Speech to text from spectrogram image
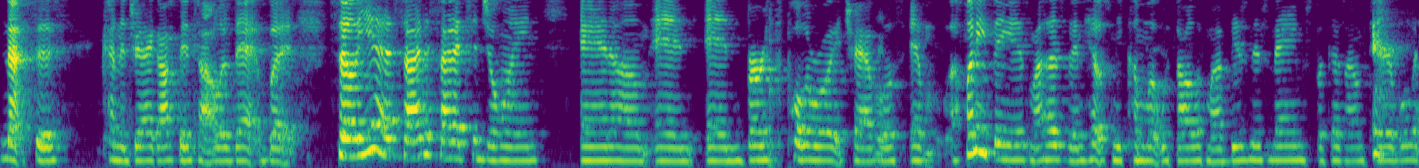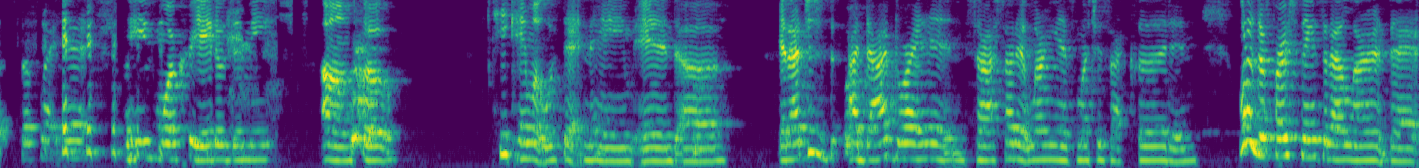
not to kind of drag off into all of that, but so yeah, so I decided to join and um and and birth Polaroid Travels. And a funny thing is, my husband helps me come up with all of my business names because I'm terrible at stuff like that. But he's more creative than me. Um, so he came up with that name, and uh, and I just I dived right in. So I started learning as much as I could, and one of the first things that I learned that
